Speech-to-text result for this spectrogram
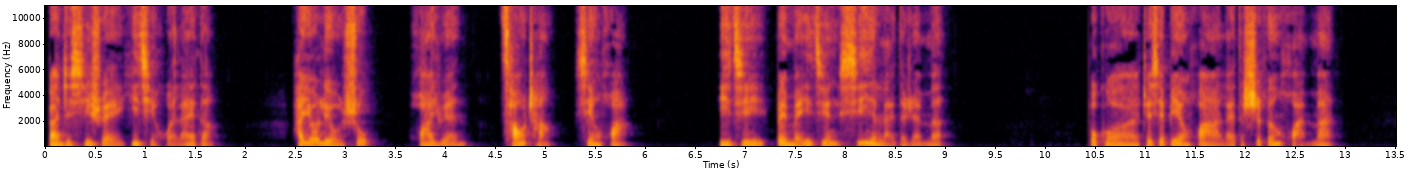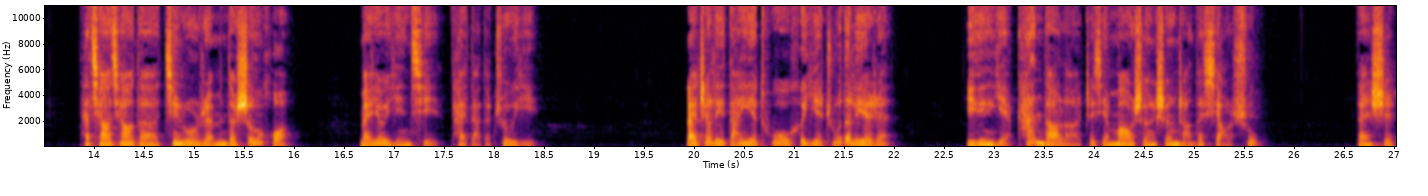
伴着溪水一起回来的，还有柳树、花园、草场、鲜花，以及被美景吸引来的人们。不过，这些变化来得十分缓慢，它悄悄地进入人们的生活，没有引起太大的注意。来这里打野兔和野猪的猎人，一定也看到了这些茂盛生长的小树，但是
